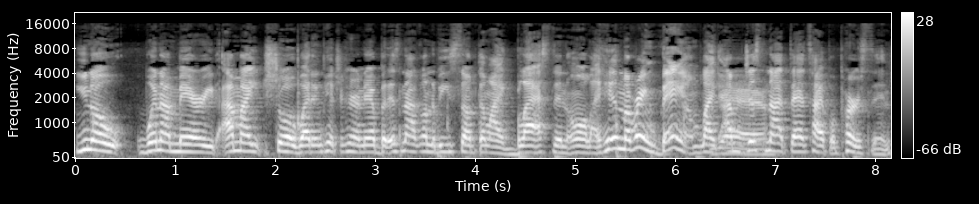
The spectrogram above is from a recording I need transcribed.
you know when I'm married, I might show a wedding picture here and there, but it's not going to be something like blasting on like here's my ring, bam. Like I'm just not that type of person.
